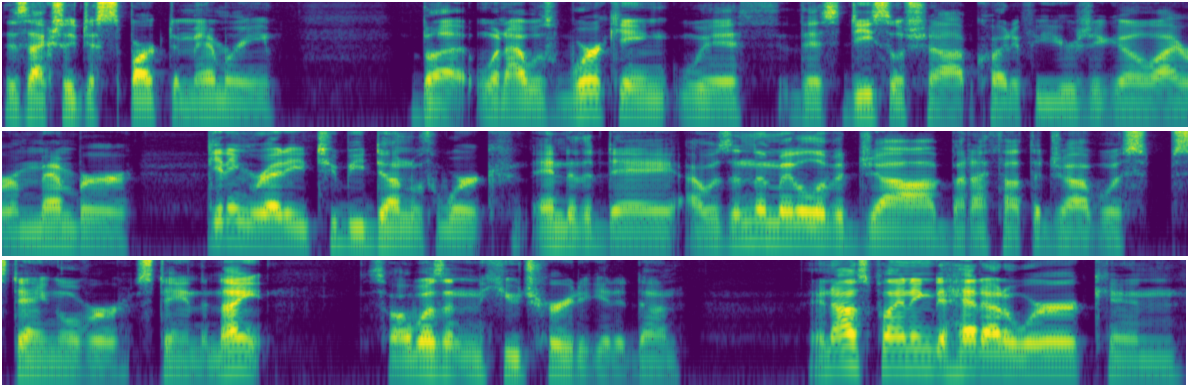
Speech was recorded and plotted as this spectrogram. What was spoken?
This actually just sparked a memory but when i was working with this diesel shop quite a few years ago i remember getting ready to be done with work. End of the day, I was in the middle of a job, but I thought the job was staying over, staying the night. So I wasn't in a huge hurry to get it done. And I was planning to head out of work and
